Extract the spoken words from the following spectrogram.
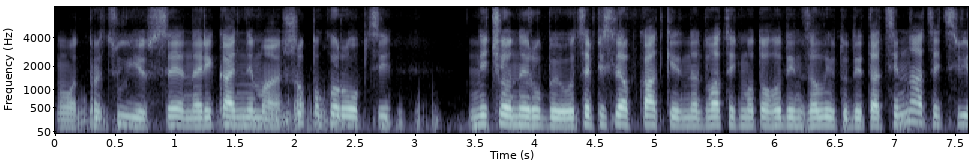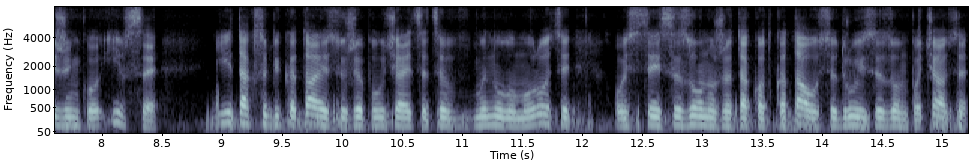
Ну, от, працює все, нарікань нема. Що по коробці? Нічого не робив. Оце після обкатки на 20 мотогодин залив туди та 17 свіженько і все. І так собі катаюсь, уже виходить, це в минулому році. Ось цей сезон уже так от катав, другий сезон почався.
